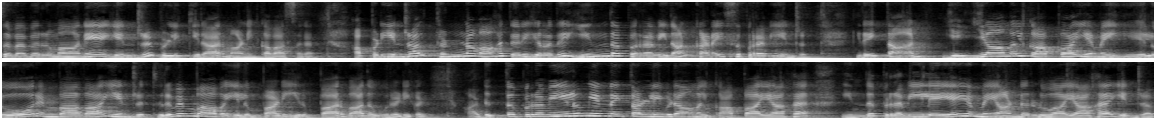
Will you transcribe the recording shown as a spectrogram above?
சிவபெருமானே என்று விழிக்கிறார் மாணிக்கவாசகர். அப்படியென்றால் திண்ணமாக தெரிகிறது இந்த பிறவிதான் கடைசி பிறவி என்று. இதைத்தான் எய்யாமல் காப்பாய் எமை ஏலோர் எம்பாவாய் என்று திருவெம்பாவையிலும் பாடியிருப்பார் வாத உரடிகள் அடுத்த பிறவியிலும் என்னை தள்ளிவிடாமல் காப்பாயாக இந்த பிறவியிலேயே எம்மை ஆண்டருளுவாயாக என்ற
